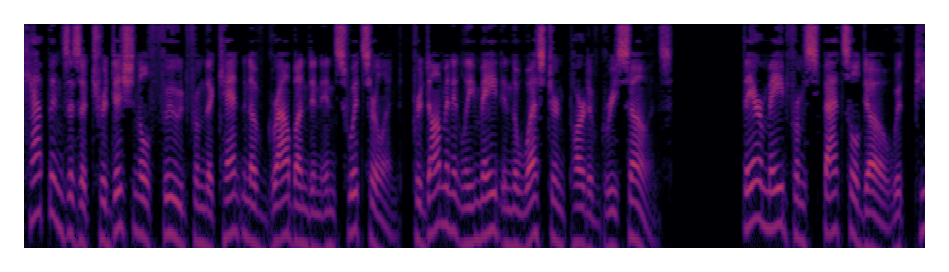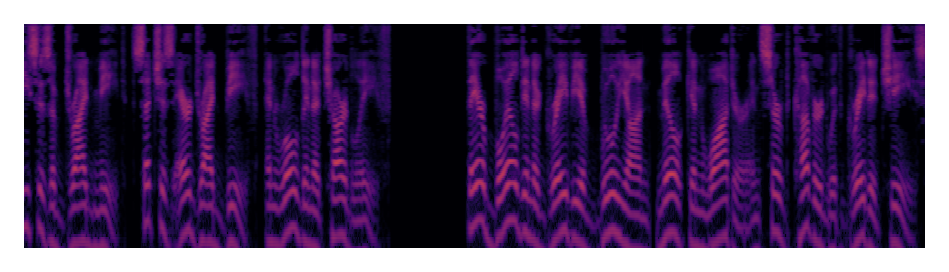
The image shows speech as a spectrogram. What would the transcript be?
Capuns is a traditional food from the canton of Graubünden in Switzerland, predominantly made in the western part of Grisons. They are made from spatzel dough with pieces of dried meat, such as air-dried beef, and rolled in a chard leaf. They are boiled in a gravy of bouillon, milk and water and served covered with grated cheese.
